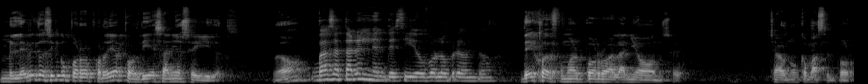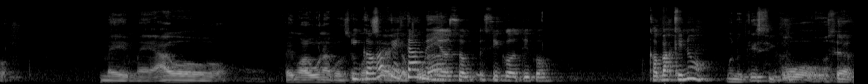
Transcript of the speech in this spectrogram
Me le meto cinco porros por día por 10 años seguidos. ¿no? Vas a estar enlentecido por lo pronto. Dejo de fumar porro al año 11. Chao, nunca más el porro. Me, me hago... ¿Tengo alguna Y consecuencia capaz que locura? medio so- psicótico. Capaz que no. Bueno, ¿qué es psico? Oh. O sea,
